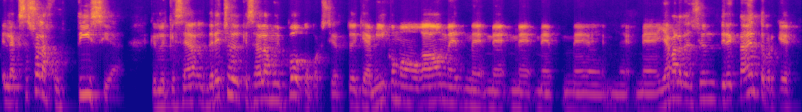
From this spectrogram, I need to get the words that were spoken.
el acceso a la justicia, que el, que se, derecho del que se habla muy poco, por cierto, y que a mí como abogado me, me, me, me llama la atención directamente porque,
